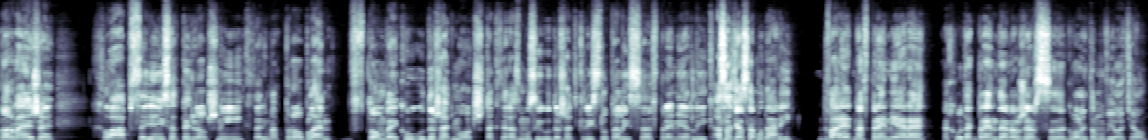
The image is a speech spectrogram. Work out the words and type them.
Normálne, že chlap 75 ročný, ktorý má problém v tom veku udržať moč, tak teraz musí udržať Crystal Palace v Premier League a zatiaľ sa mu darí. 2-1 v premiére a chudák Brandon Rogers kvôli tomu vyletel.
